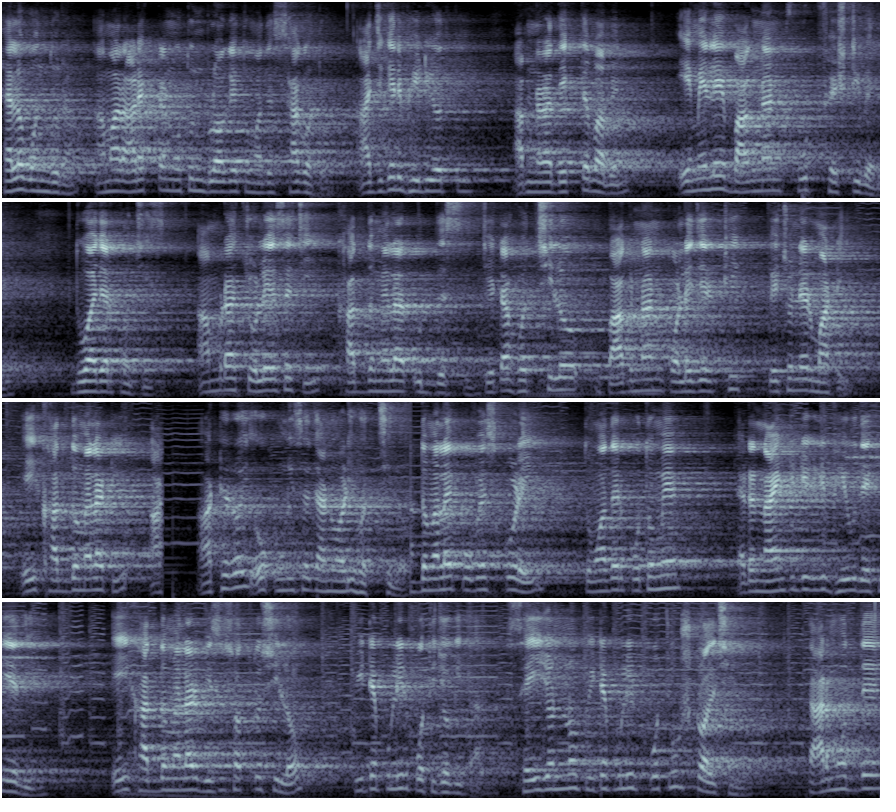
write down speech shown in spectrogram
Hello বন্ধুরা, আমার আরেকটা নতুন ব্লগে তোমাদের স্বাগত। আজকের ভিডিওতে আপনারা দেখতে পাবেন এমএলএ বাগনান ফুড ফেস্টিভ্যাল দু হাজার পঁচিশ। আমরা চলে এসেছি খাদ্য মেলার উদ্দেশ্যে, যেটা হচ্ছিল বাগনান কলেজের ঠিক পেছনের মাঠে। এই খাদ্য মেলাটি আঠেরোই ও উনিশে জানুয়ারি হচ্ছিল। খাদ্য মেলায় প্রবেশ করেই তোমাদের প্রথমে একটা নাইনটি ডিগ্রি ভিউ দেখিয়ে দিই। এই খাদ্য মেলার বিশেষত্ব ছিল পিঠেপুলির প্রতিযোগিতা। সেই জন্য পিঠেপুলির প্রচুর স্টল ছিল। তার মধ্যে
